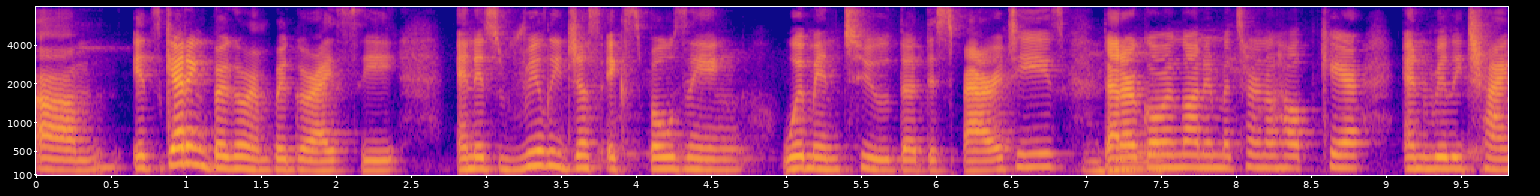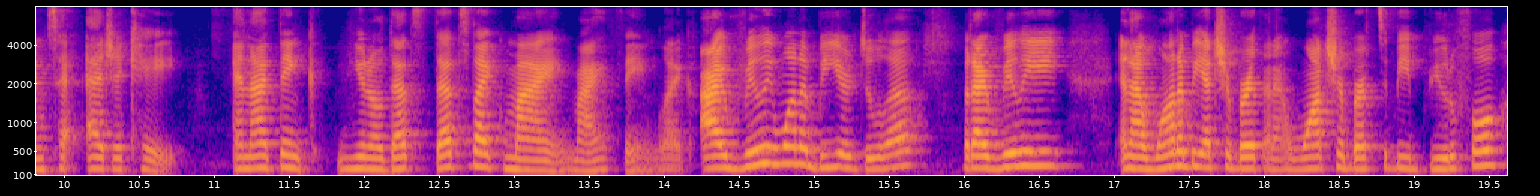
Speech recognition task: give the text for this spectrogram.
um it's getting bigger and bigger i see. And it's really just exposing women to the disparities mm-hmm. that are mm-hmm. going on in maternal health care and really trying to educate and i think you know that's that's like my my thing like i really want to be your doula but i really and i want to be at your birth and i want your birth to be beautiful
